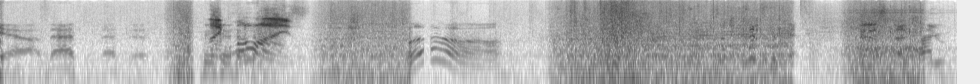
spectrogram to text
Yeah, that's that's it. My blue eyes. I just you.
